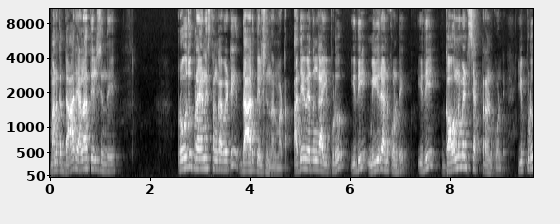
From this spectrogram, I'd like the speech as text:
మనకు దారి ఎలా తెలిసింది? రోజు ప్రయాణిస్తాం కాబట్టి దారి తెలిసిందనమాట. అదేవిధంగా ఇప్పుడు ఇది మీరు అనుకోండి ఇది గవర్నమెంట్ సెక్టర్ అనుకోండి ఇప్పుడు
